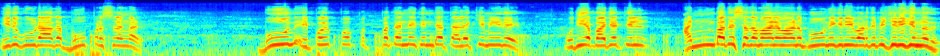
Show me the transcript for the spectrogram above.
ഇതുകൂടാതെ ഭൂപ്രശ്നങ്ങൾ ഭൂ ഇപ്പോൾ ഇപ്പോൾ ഇപ്പം തന്നെ ഇതിന്റെ തലയ്ക്ക് മീതെ പുതിയ ബജറ്റിൽ അൻപത് ശതമാനമാണ് ഭൂനികുതി വർദ്ധിപ്പിച്ചിരിക്കുന്നത്.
